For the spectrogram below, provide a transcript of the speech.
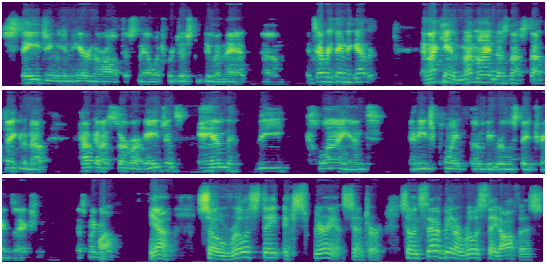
staging in here in our office now, which we're just doing that. Um, it's everything together. And I can't, my mind does not stop thinking about how can I serve our agents and the client at each point of the real estate transaction. That's my goal. Yeah. So, real estate experience center. So, instead of being a real estate office,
